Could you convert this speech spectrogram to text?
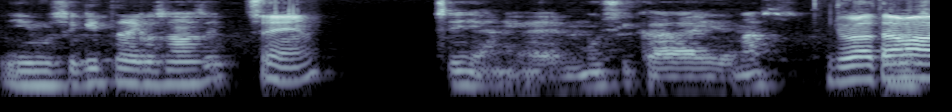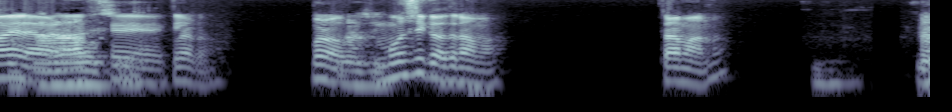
y musiquita y cosas así. Sí. Sí, a nivel música y demás. Yo la trama, sí, eh, la trama, verdad es sí. que, claro. Bueno, sí. música o trama. Trama, ¿no? No,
